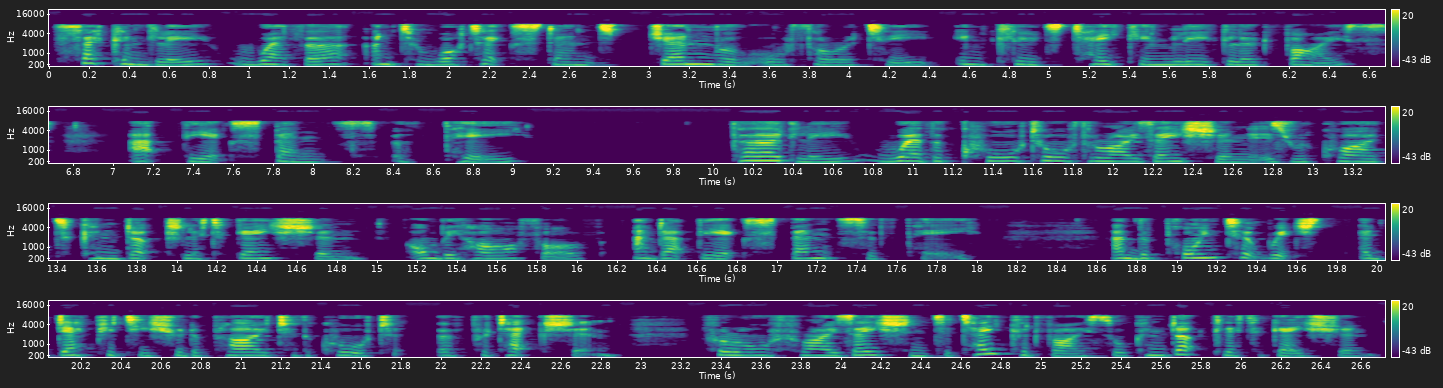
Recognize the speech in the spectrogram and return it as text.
Secondly, whether and to what extent general authority includes taking legal advice at the expense of P. Thirdly, whether court authorization is required to conduct litigation on behalf of and at the expense of P, and the point at which a deputy should apply to the Court of Protection for authorization to take advice or conduct litigation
